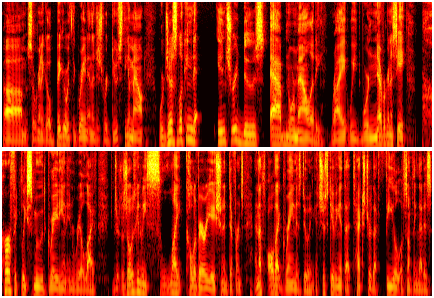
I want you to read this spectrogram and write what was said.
Um, so we're going to go bigger with the grain and then just reduce the amount. We're just looking to introduce abnormality, right? We, we're never going to see a perfectly smooth gradient in real life. There's always going to be slight color variation and difference, and that's all that grain is doing. It's just giving it that texture, that feel of something that is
